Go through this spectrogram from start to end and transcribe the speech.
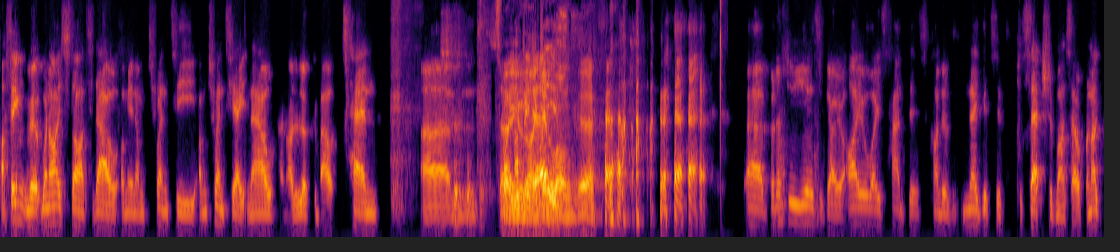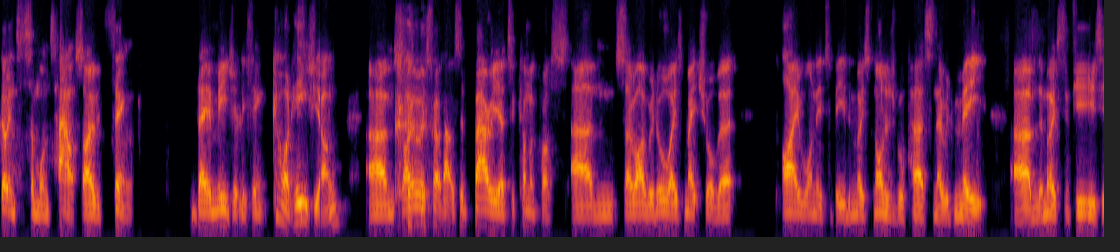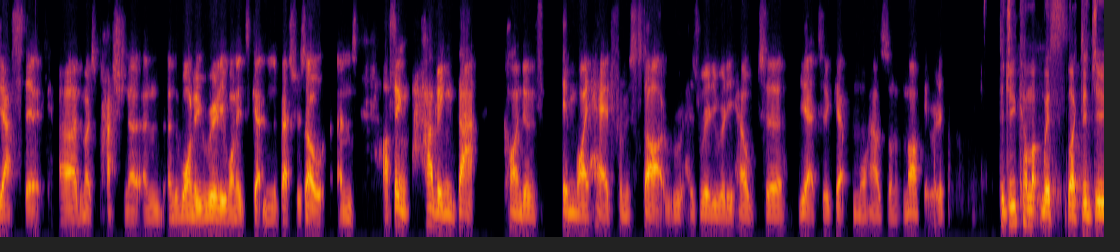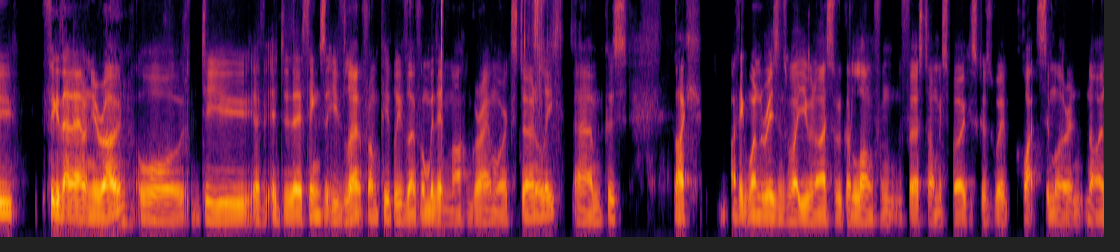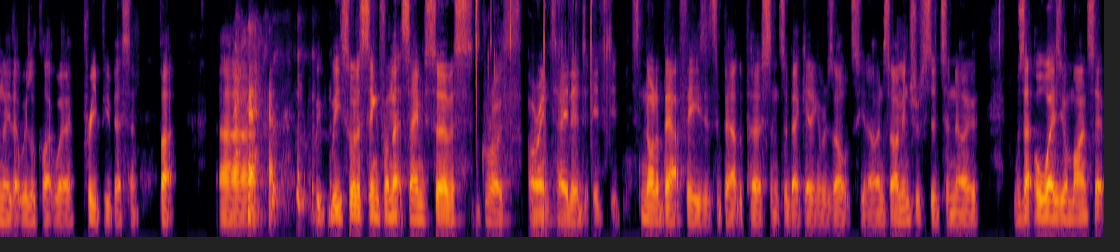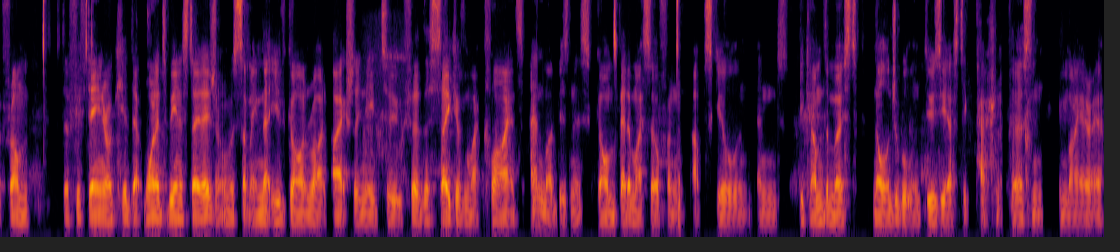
I think that when I started out, I mean, I'm 20, I'm 28 now, and I look about 10. Um, why you and I get along, yeah. uh, but a few years ago, I always had this kind of negative perception of myself. When I'd go into someone's house, I would think they immediately think, "God, he's young." Um, so I always felt that was a barrier to come across. Um, so I would always make sure that I wanted to be the most knowledgeable person they would meet, um, the most enthusiastic, uh, the most passionate, and, and the one who really wanted to get them the best result. And I think having that kind of in my head from the start has really, really helped to, yeah, to get more houses on the market, really. Did you come up with, like, did you figure that out on your own, or do you? Do there things that you've learned from people you've learned from within Michael Graham or externally? Because, um, like, I think one of the reasons why you and I sort of got along from the first time we spoke is because we're quite similar, and not only that we look like we're prepubescent, but uh, we, we, sort of sing from that same service growth orientated. It, it's not about fees; it's about the person. It's about getting results, you know. And so I'm interested to know: was that always your mindset from the 15 year old kid that wanted to be an estate agent or was something that you've gone right i actually need to for the sake of my clients and my business go and better myself and upskill and, and become the most knowledgeable enthusiastic passionate person in my area.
